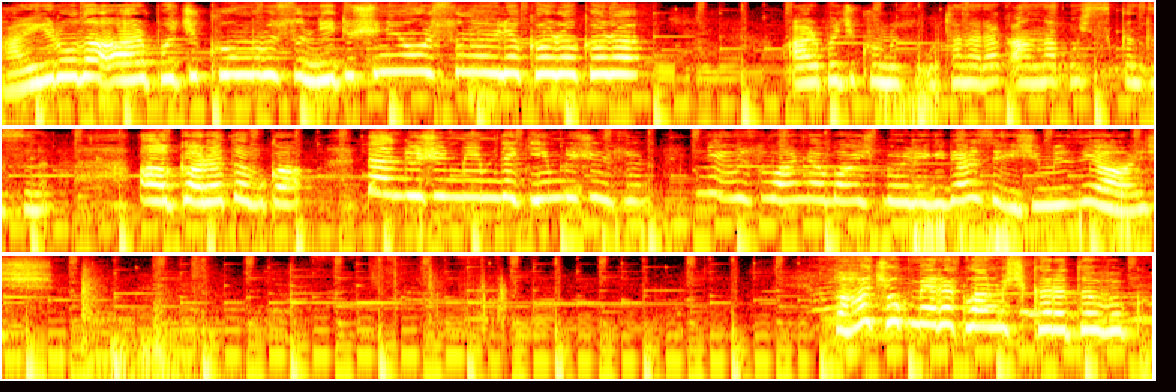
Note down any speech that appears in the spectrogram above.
Hayrola arpacı kumrusu ne düşünüyorsun öyle kara kara? Arpacı kumrusu utanarak anlatmış sıkıntısını. Ah kara tavuka ben düşünmeyeyim de kim düşünsün? Ne üst var ne baş böyle giderse işimiz yaş. Daha çok meraklanmış kara tavuk.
